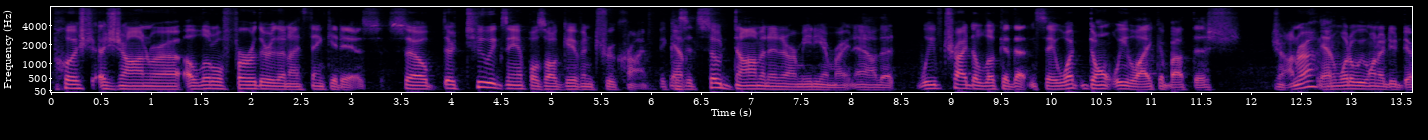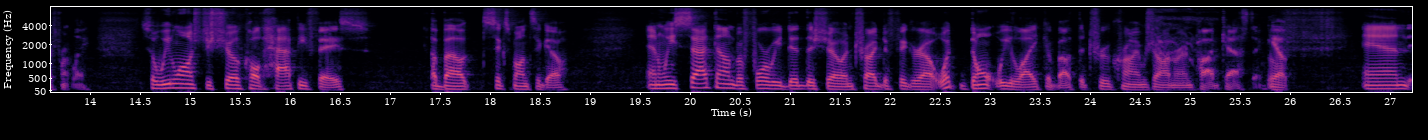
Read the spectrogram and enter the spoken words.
push a genre a little further than I think it is. So there are two examples I'll give in true crime because Yep. it's so dominant in our medium right now that we've tried to look at that and say what don't we like about this genre Yep. and what do we want to do differently. So we launched a show called Happy Face about 6 months ago. And we sat down before we did the show and tried to figure out what don't we like about the true crime genre and podcasting. Yep. And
